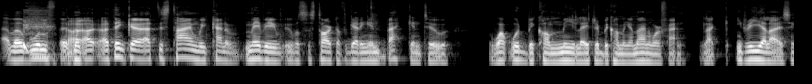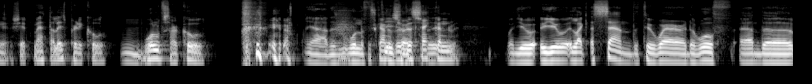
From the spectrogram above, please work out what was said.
But wolf. No, I, I think uh, at this time we kind of maybe it was the start of getting in back into what would become me later becoming a Manowar fan, like realizing shit, metal is pretty cool. Wolves are cool. you know, yeah, the wolf. it's kind of the, the t-shirts, second. When you you like ascend to wear the wolf and the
